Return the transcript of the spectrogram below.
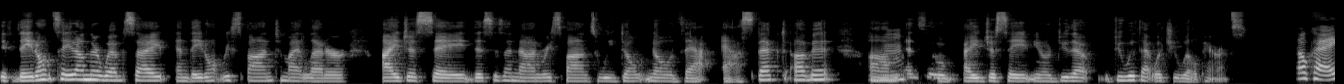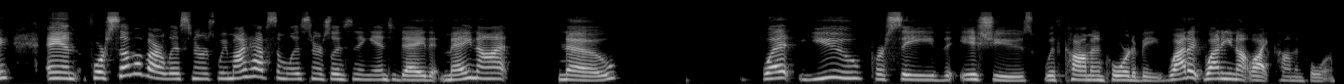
if they don't say it on their website and they don't respond to my letter, I just say this is a non-response. We don't know that aspect of it, um, mm-hmm. and so I just say, you know, do that, do with that what you will, parents. Okay, and for some of our listeners, we might have some listeners listening in today that may not know what you perceive the issues with Common Core to be. Why do why do you not like Common Core?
